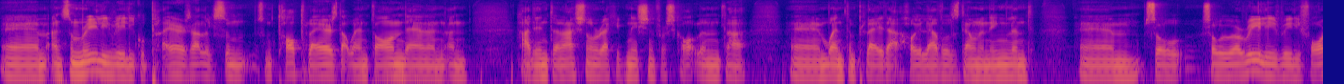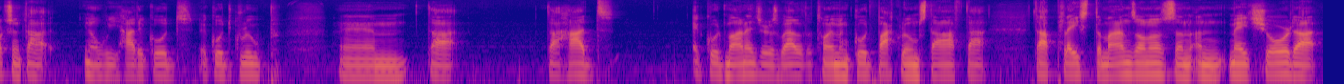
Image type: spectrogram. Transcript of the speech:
Um, and some really really good players that like some some top players that went on then and, and had international recognition for Scotland that um, went and played at high levels down in England. Um, so so we were really really fortunate that you know we had a good a good group um, that that had a good manager as well at the time and good backroom staff that that placed demands on us and, and made sure that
